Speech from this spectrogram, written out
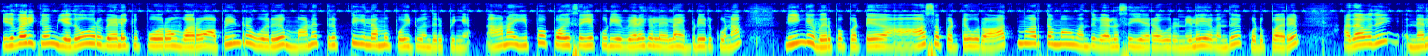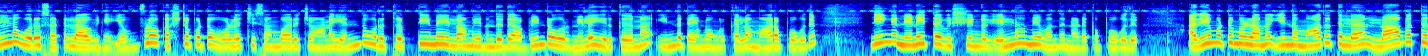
இது வரைக்கும் ஏதோ ஒரு வேலைக்கு போகிறோம் வரோம் அப்படின்ற ஒரு மன திருப்தி இல்லாமல் போயிட்டு வந்திருப்பீங்க. ஆனால் இப்போ போய் செய்யக்கூடிய வேலைகள் எல்லாம் எப்படி இருக்கும்னா நீங்கள் விருப்பப்பட்டு ஆசைப்பட்டு ஒரு ஆத்மார்த்தமாக வந்து வேலை செய்கிற ஒரு நிலையை வந்து கொடுப்பாரு. அதாவது நல்ல ஒரு செட்டில் ஆவீங்க. எவ்வளோ கஷ்டப்பட்டு உழைச்சி சம்பாரிச்சோம் ஆனால் எந்த ஒரு திருப்தியுமே இல்லாமல் இருந்தது அப்படின்ற ஒரு நிலை இருக்குதுன்னா இந்த டைமில் உங்களுக்கு எல்லாம் மாறப்போகுது. நீங்கள் நினைத்த விஷயங்கள் எல்லாமே வந்து நடக்க போகுது. அதே மட்டும் இல்லாமல் இந்த மாதத்தில் லாபத்தை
